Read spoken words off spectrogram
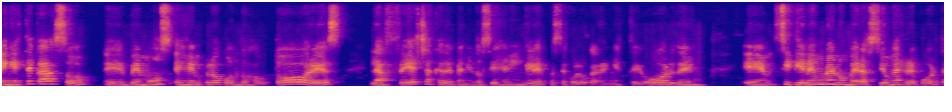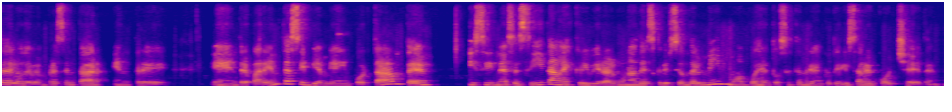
en este caso, eh, vemos ejemplo con dos autores, las fechas que dependiendo si es en inglés, pues se colocan en este orden. si tienen una numeración, el reporte lo deben presentar entre, entre paréntesis, bien, bien importante y si necesitan escribir alguna descripción del mismo, pues entonces tendrían que utilizar el corchete.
